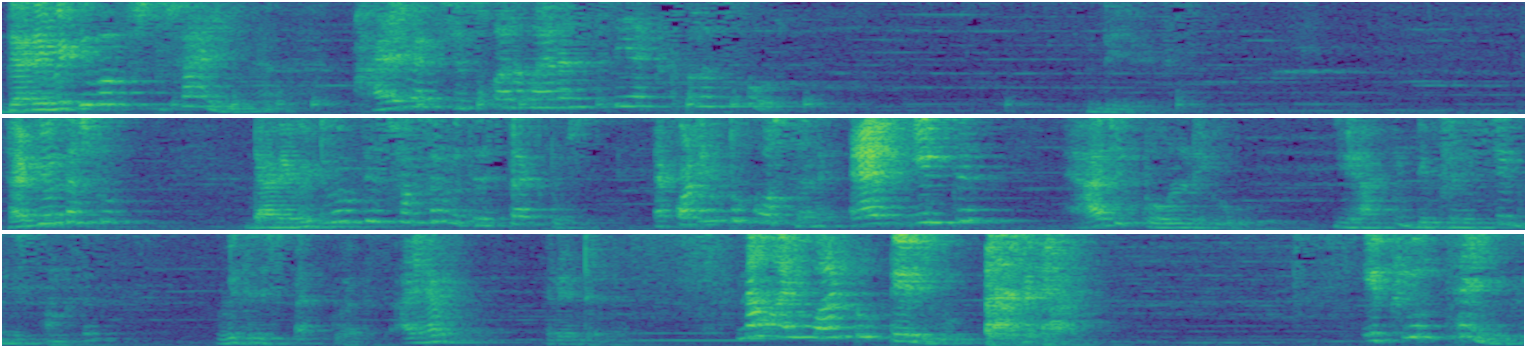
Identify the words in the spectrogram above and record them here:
derivative of sine 5x square minus 3x plus 4 dx. Have you understood? Derivative of this function with respect to, according to question, as it has told you, you have to differentiate this function with respect to x. I have written it. Now I want to tell you, if you think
